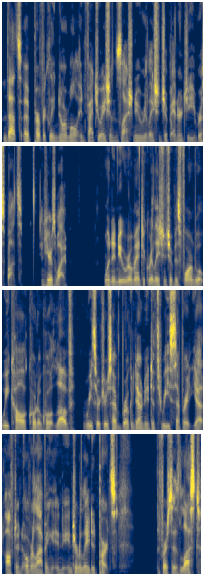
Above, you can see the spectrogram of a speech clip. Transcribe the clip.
That's a perfectly normal infatuation slash new relationship energy response. And here's why. When a new romantic relationship is formed, what we call quote unquote love, researchers have broken down into three separate yet often overlapping and interrelated parts. The first is lust,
